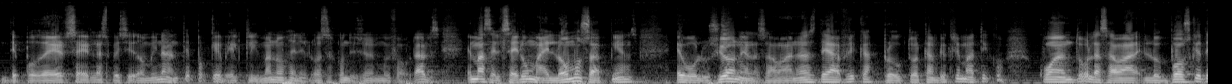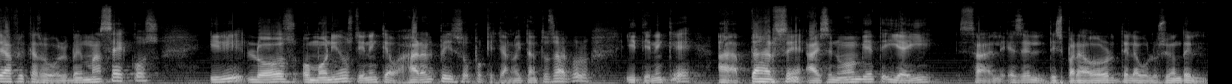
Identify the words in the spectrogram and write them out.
de, poder ser la especie dominante, porque el clima nos generó esas condiciones muy favorables. Es más, el ser humano, el Homo sapiens, evoluciona en las sabanas de África, producto del cambio climático, cuando las los bosques de África se vuelven más secos y los homónidos tienen que bajar al piso porque ya no hay tantos árboles y tienen que adaptarse a ese nuevo ambiente y ahí es el disparador de la evolución del,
